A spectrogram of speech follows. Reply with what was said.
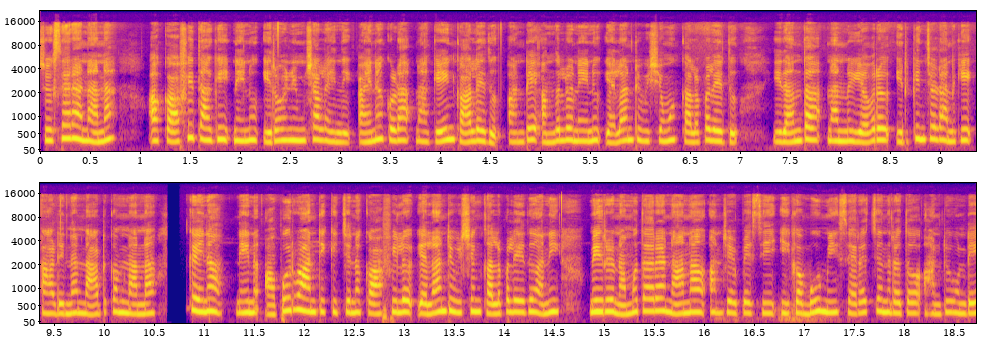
చూసారా నాన్న ఆ కాఫీ తాగి నేను ఇరవై నిమిషాలైంది. అయినా కూడా నాకేం కాలేదు. అంటే అందులో నేను ఎలాంటి విషయము కలపలేదు. ఇదంతా నన్ను ఎవరు ఇరికించడానికి ఆడిన నాటకం నాన్న. కైనా నేను అపూర్వ ఆంటీకి ఇచ్చిన కాఫీలో ఎలాంటి విషయం కలపలేదు అని మీరు నమ్ముతారా నాన్న అని చెప్పేసి ఇక భూమి శరత్చంద్రతో అంటూ ఉంటే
